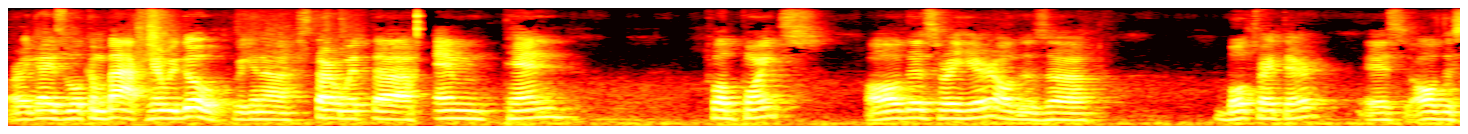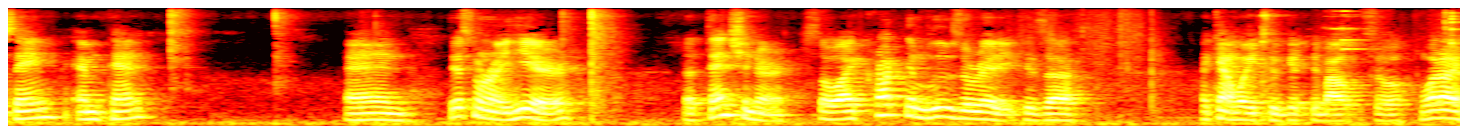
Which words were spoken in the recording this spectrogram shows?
All right guys, welcome back. Here we go. We're gonna start with uh, M10, 12 points. All this right here, all these uh, bolts right there is all the same, M10. And this one right here, the tensioner. So I cracked them loose already because uh, I can't wait to get them out. So what I,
